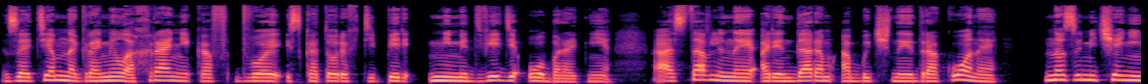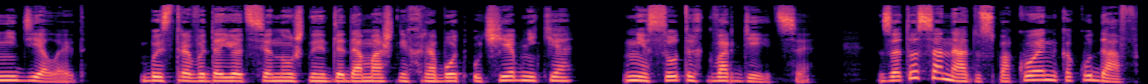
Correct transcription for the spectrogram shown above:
затем нагромил охранников, двое из которых теперь не медведи-оборотни, а оставленные арендаром обычные драконы, но замечаний не делает. Быстро выдает все нужные для домашних работ учебники, несут их гвардейцы. Зато Санаду спокоен, как удав.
